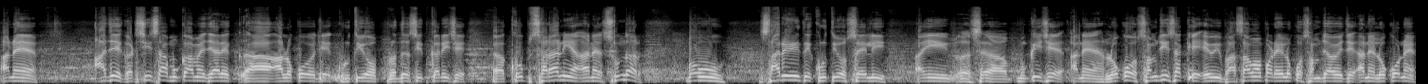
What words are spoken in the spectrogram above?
અને આજે ગઢસીસા મુકામે જ્યારે આ લોકો જે કૃતિઓ પ્રદર્શિત કરી છે ખૂબ સરાહનીય અને સુંદર બહુ સારી રીતે કૃતિઓ શૈલી અહીં મૂકી છે અને લોકો સમજી શકે એવી ભાષામાં પણ એ લોકો સમજાવે છે અને લોકોને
